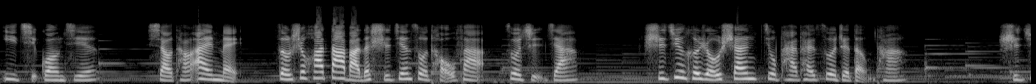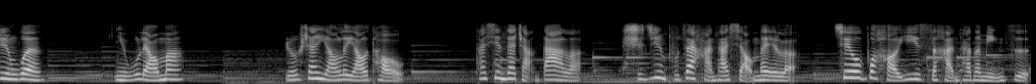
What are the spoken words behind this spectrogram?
一起逛街。小唐爱美，总是花大把的时间做头发、做指甲。石俊和柔山就排排坐着等他。石俊问：“你无聊吗？”柔山摇了摇头。他现在长大了，石俊不再喊他小妹了，却又不好意思喊他的名字，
